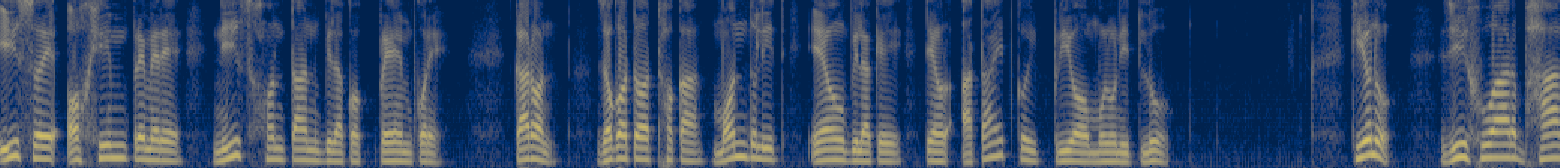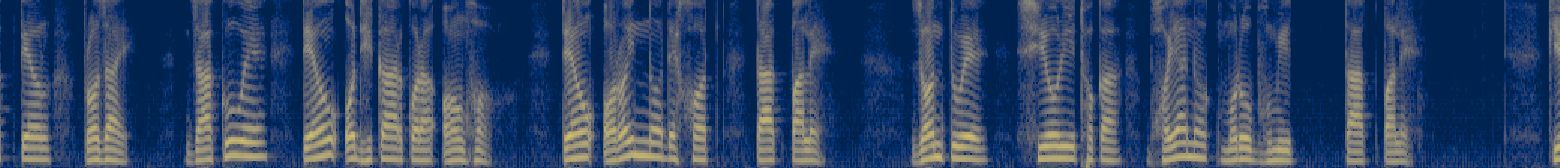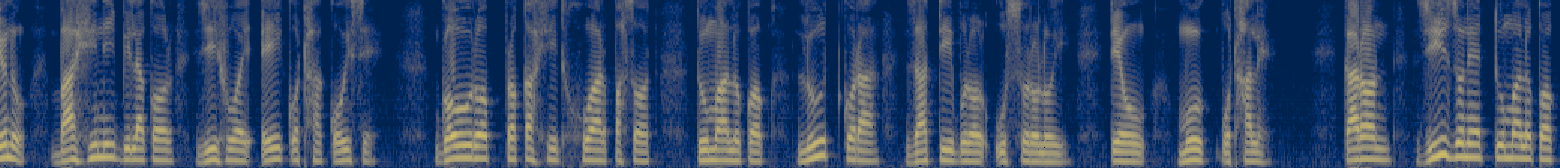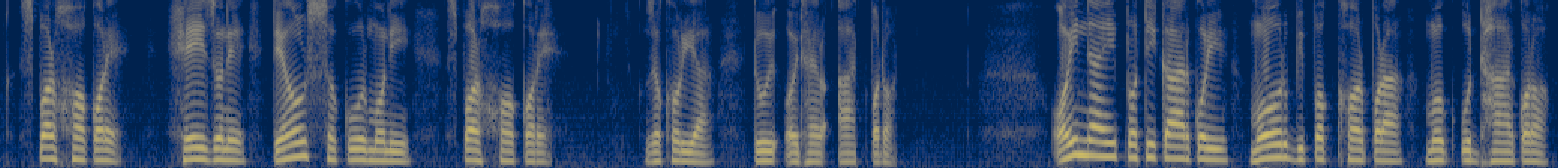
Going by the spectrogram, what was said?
ঈশ্বৰে অসীম প্ৰেমেৰে নিজ সন্তানবিলাকক প্ৰেম কৰে। কাৰণ জগতত থকা মণ্ডলীত এওঁবিলাকে তেওঁৰ আটাইতকৈ প্ৰিয় মনোনীত লোক। কিয়নো যি হোৱাৰ ভাগ তেওঁৰ প্ৰজাই জাকুৱে তেওঁ অধিকাৰ কৰা অংশ তেওঁ অৰণ্য দেশত তাক পালে। জন্তুৱে চিঞৰি থকা ভয়ানক মৰুভূমিত তাক পালে। কিয়নো বাহিনীবিলাকৰ যীশুৱাই এই কথা কৈছে গৌৰৱ প্ৰকাশিত হোৱাৰ পাছত তোমালোকক লোট কৰা জাতিবোৰৰ ওচৰলৈ তেওঁ মোক পঠালে। কাৰণ যিজনে তোমালোকক স্পৰ্শ কৰে সেইজনে তেওঁৰ চকুৰ মণি স্পৰ্শ কৰে। জখৰীয়া দুই অধ্যায়ৰ আঠ পদত। অন্যায় প্ৰতিকাৰ কৰি মোৰ বিপক্ষৰ পৰা মোক উদ্ধাৰ কৰক।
